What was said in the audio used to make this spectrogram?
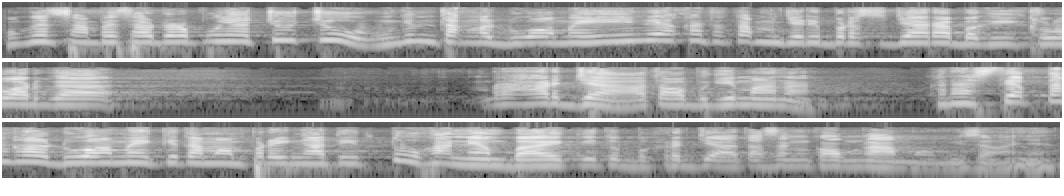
Mungkin sampai saudara punya cucu, mungkin tanggal 2 Mei ini akan tetap menjadi bersejarah bagi keluarga Raharja atau bagaimana. Karena setiap tanggal 2 Mei kita memperingati Tuhan yang baik itu bekerja atas engkau kamu misalnya.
